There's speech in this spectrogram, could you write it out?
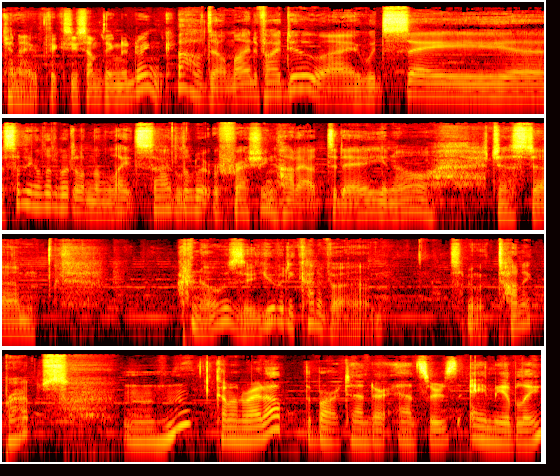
Can I fix you something to drink? Oh, don't mind if I do. I would say uh, something a little bit on the light side, a little bit refreshing. Hot out today, you know. Just, um, I don't know. Is there, you have any kind of a something with tonic, perhaps? Mm-hmm. Coming right up, the bartender answers amiably.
